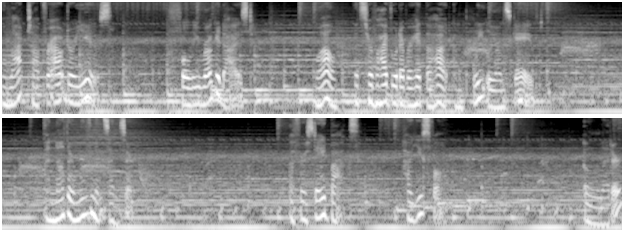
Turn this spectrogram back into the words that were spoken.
A laptop for outdoor use. Fully ruggedized. Well, it survived whatever hit the hut completely unscathed. Another movement sensor. A first aid box. How useful. A letter?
